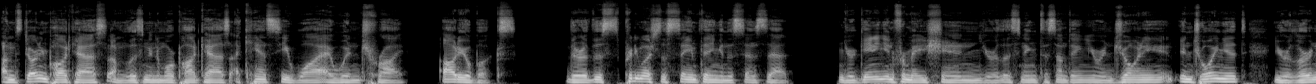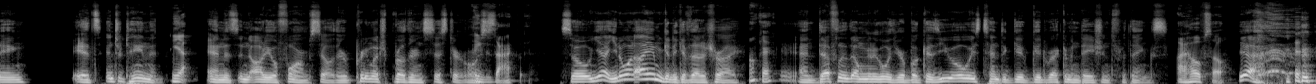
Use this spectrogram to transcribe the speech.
I'm starting podcasts. I'm listening to more podcasts. I can't see why I wouldn't try audiobooks. They're this pretty much the same thing in the sense that you're gaining information, you're listening to something, you're enjoying enjoying it, you're learning. It's entertainment. Yeah. And it's in audio form, so they're pretty much brother and sister. Or Exactly. so yeah, you know what? I am gonna give that a try, Okay. and definitely I'm gonna go with your book because you always tend to give good recommendations for things. I hope so. Yeah.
